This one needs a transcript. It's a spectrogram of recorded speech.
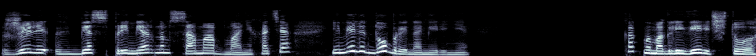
Жили в беспримерном самообмане, хотя имели добрые намерения — Как мы могли верить, что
